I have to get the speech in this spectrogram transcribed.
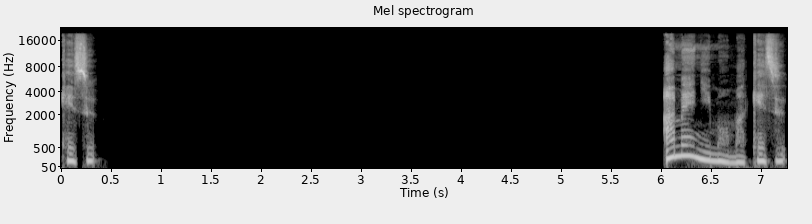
けず。雨にも負けず。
